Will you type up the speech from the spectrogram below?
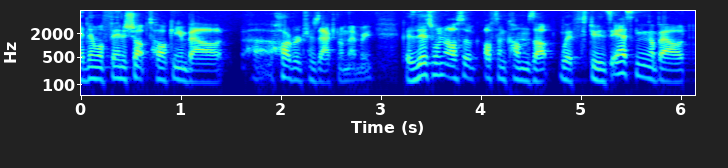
and then we'll finish up talking about uh, hardware transactional memory, because this one also often comes up with students asking about,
